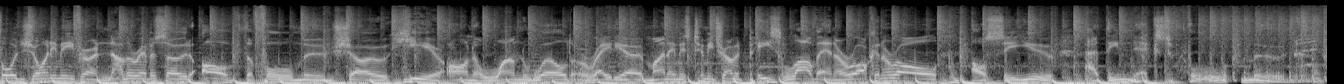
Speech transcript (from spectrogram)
for joining me for another episode of The Full Moon Show here on One World Radio. My name is Timmy Trumpet. Peace, love, and a rock and roll. I'll see you at the next full moon.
